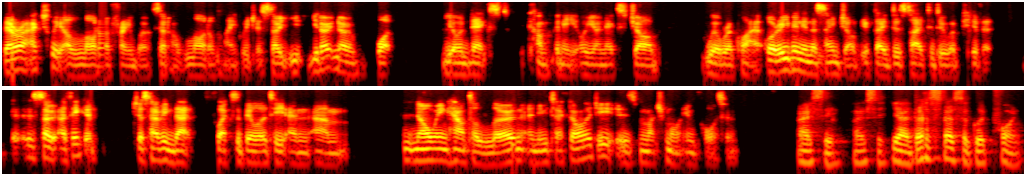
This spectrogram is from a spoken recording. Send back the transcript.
There are actually a lot of frameworks and a lot of languages. So you, you don't know what your next company or your next job will require, or even in the same job if they decide to do a pivot. So I think it, just having that flexibility and um, knowing how to learn a new technology is much more important. I see. I see. Yeah, that's that's a good point.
